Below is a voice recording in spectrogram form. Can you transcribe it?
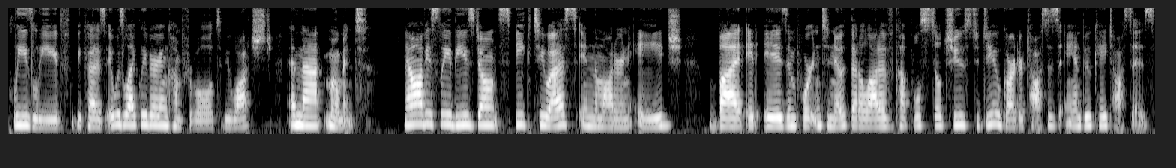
Please leave, because it was likely very uncomfortable to be watched in that moment. Now, obviously, these don't speak to us in the modern age, but it is important to note that a lot of couples still choose to do garter tosses and bouquet tosses.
